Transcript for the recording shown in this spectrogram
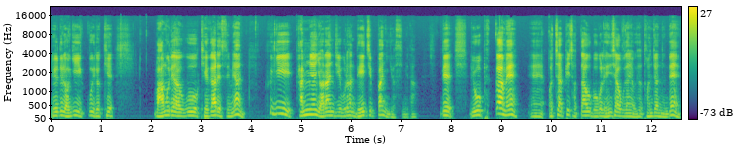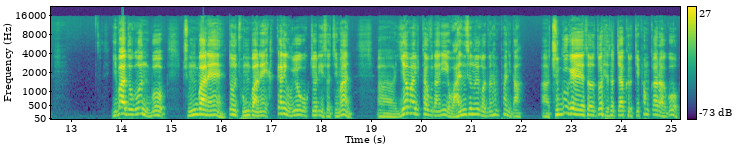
예를 들어 여기 있고 이렇게 마무리하고 개가했으면 흙이 반면 11집으로 한 4집 반 이겼습니다. 근데 요 팩감에 예, 어차피 졌다고 보고 렌시아우 구단이 여기서 던졌는데 이바둑은 뭐 중반에 또는 종반에 약간의 우여곡절이 있었지만 어, 이야마유타 구단이 완승을 거둔 한 판이다. 아, 중국에서도 해설자 그렇게 평가를 하고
